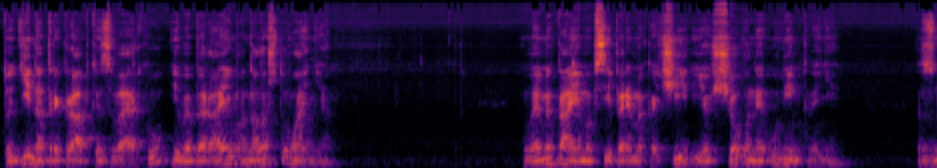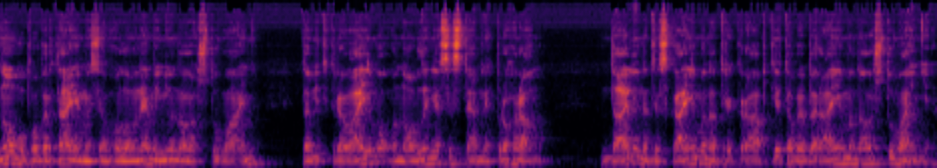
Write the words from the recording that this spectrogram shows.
Тоді на три крапки зверху і вибираємо налаштування. Вимикаємо всі перемикачі, якщо вони увімкнені. Знову повертаємося в головне меню налаштувань та відкриваємо оновлення системних програм. Далі натискаємо на три крапки та вибираємо налаштування.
